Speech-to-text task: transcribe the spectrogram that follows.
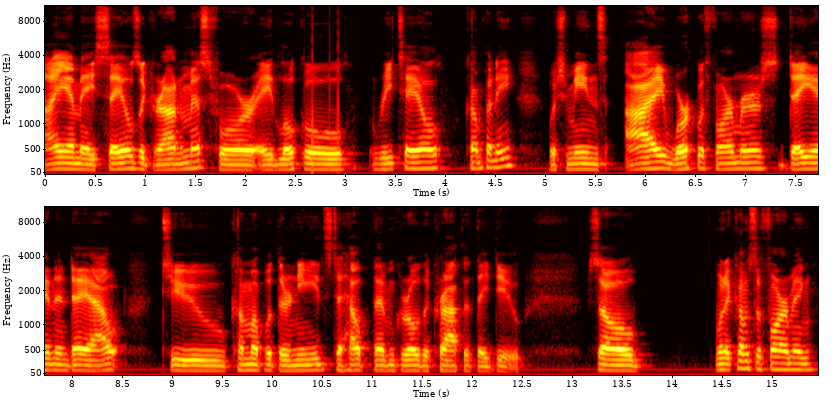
I am a sales agronomist for a local retail company, which means I work with farmers day in and day out to come up with their needs to help them grow the crop that they do. So when it comes to farming,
